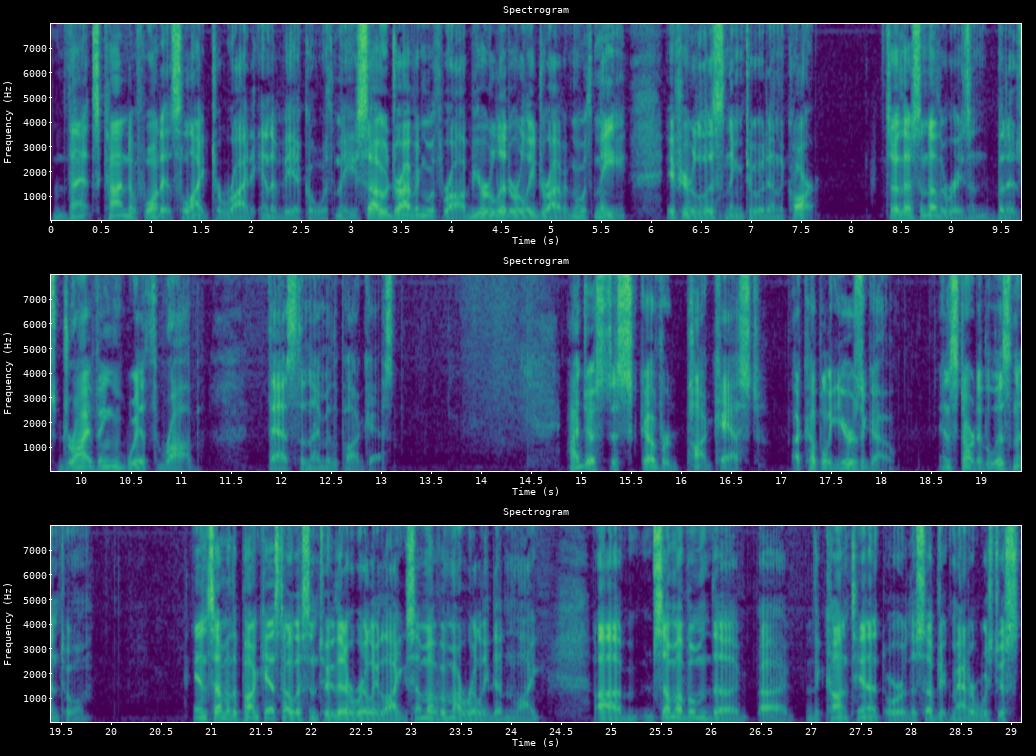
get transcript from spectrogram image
that's kind of what it's like to ride in a vehicle with me. So, driving with Rob, you're literally driving with me if you're listening to it in the car. So, that's another reason, but it's Driving with Rob. That's the name of the podcast. I just discovered podcast a couple of years ago and started listening to them. And some of the podcasts I listened to that I really liked, some of them I really didn't like. Uh, some of them, the uh, the content or the subject matter was just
